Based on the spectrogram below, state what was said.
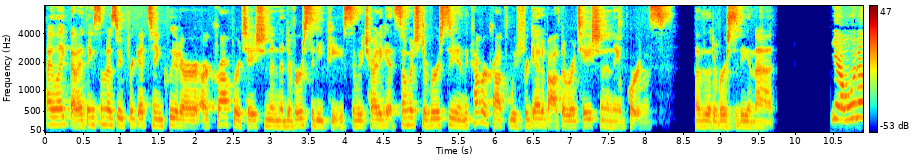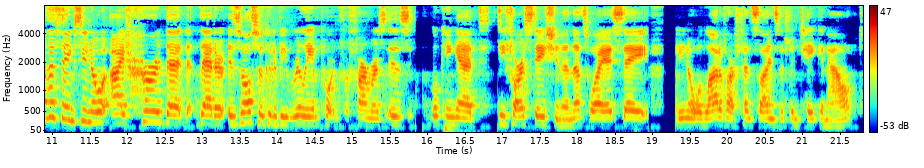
I like that. I think sometimes we forget to include our, our crop rotation in the diversity piece. And we try to get so much diversity in the cover crop that we forget about the rotation and the importance of the diversity in that. Yeah, one of the things you know I've heard that that is also going to be really important for farmers is looking at deforestation, and that's why I say you know a lot of our fence lines have been taken out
